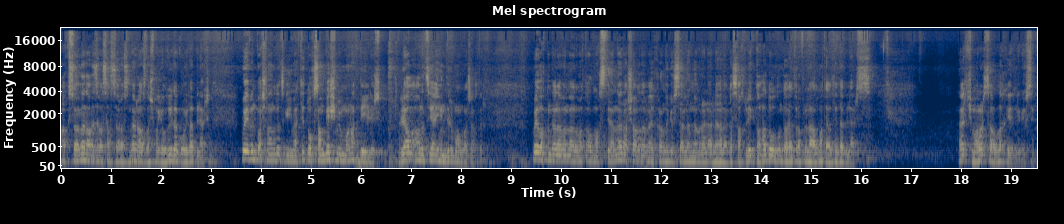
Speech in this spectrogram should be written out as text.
Aksiyonlar alıcı və satışçı arasında razılaşma yolu ilə qoyula bilər. Bu evin başlanğıc qiyməti 95 min manat deyilir. Real alıcıya indirim olunacaqdır. Bu ev haqqında əlavə məlumat almaq istəyənlər aşağıda və ekranda göstərilən nömrələrlə əlaqə saxlayıb daha dolğun, daha ətraflı məlumat əldə edə bilərsiniz. Hər kim alarsa Allah xeyrini versin.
